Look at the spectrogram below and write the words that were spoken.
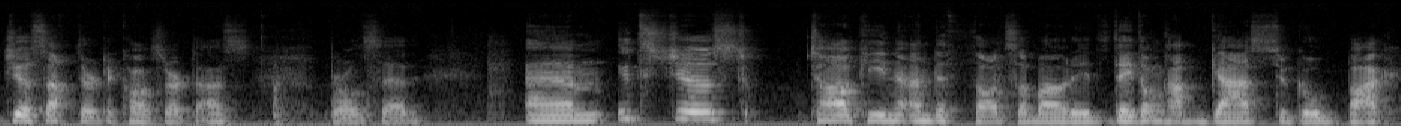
just after the concert, as Pearl said. Um, it's just talking and the thoughts about it. They don't have gas to go back.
